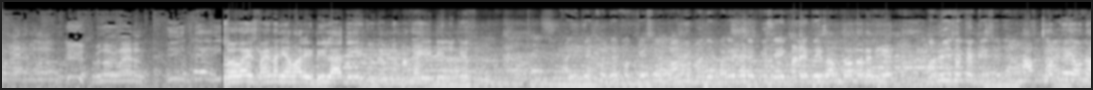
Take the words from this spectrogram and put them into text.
This तो गाइस फाइनली हमारी डील आ गई है जो कि हमने मंगाई डील के। भाई देखो देखो कैसे हरामी बंदे बड़े बड़े पीस एक बड़े पीस हम दोनों ने लिए। हमें छोटे पीस आप छोटे हो ना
